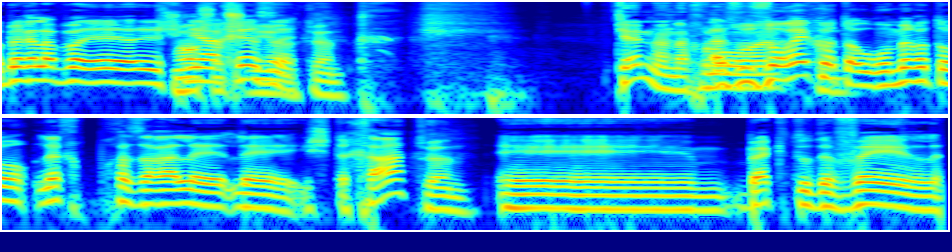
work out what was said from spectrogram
נדבר עליו אה, שנייה אחרי זה. כן. כן, אנחנו... אז הוא זורק אותו, הוא אומר אותו, לך חזרה ל- לאשתך, כן. אה, back to the veil,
